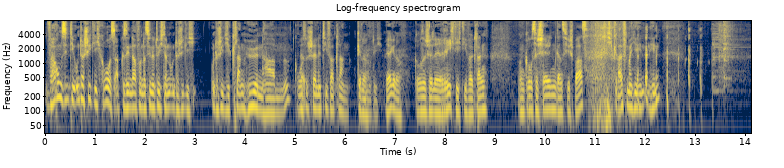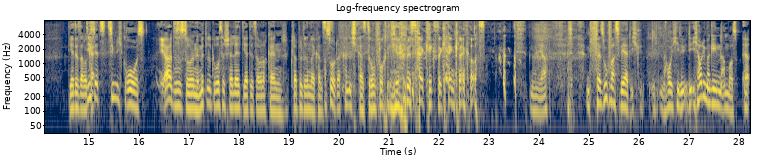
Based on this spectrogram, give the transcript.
Warum sind die unterschiedlich groß? Abgesehen davon, dass sie natürlich dann unterschiedlich, unterschiedliche Klanghöhen haben. Ne? Große Ja. Schelle, tiefer Klang. Genau. vermute Ich, Ja, genau. Große Schelle, richtig tiefer Klang. Und große Schellen, ganz viel Spaß. ich greife mal hier hinten hin. Die hat jetzt aber Die ist jetzt ziemlich groß. ja, das ist so eine mittelgroße Schelle, die hat jetzt aber noch keinen Klöppel drin, da kannst Ach so, da kann ich. kannst du rumfuchten, da kriegst du keinen Klang raus. Naja, ein Versuch was wert. Ich, ich, dann hau ich, ich hau die mal gegen den Amboss. Ja.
